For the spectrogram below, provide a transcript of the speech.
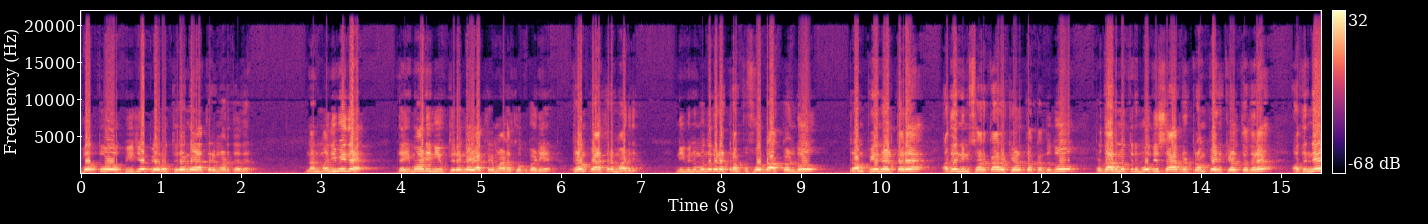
ಇವತ್ತು ಬಿ ಜೆ ಪಿಯವರು ತಿರಂಗ ಯಾತ್ರೆ ಮಾಡ್ತಾ ಇದ್ದಾರೆ. ನನ್ನ ಮನವಿ ಇದೆ, ದಯಮಾಡಿ ನೀವು ತಿರಂಗ ಯಾತ್ರೆ ಮಾಡಕ್ಕೆ ಹೋಗಬೇಡಿ, ಟ್ರಂಪ್ ಯಾತ್ರೆ ಮಾಡಿರಿ. ನೀವು ಇನ್ನು ಮುಂದೆಗಡೆ ಟ್ರಂಪ್ ಫೋಟೋ ಹಾಕ್ಕೊಂಡು, ಟ್ರಂಪ್ ಏನು ಹೇಳ್ತಾರೆ, ಅದೇ ನಿಮ್ಮ ಸರ್ಕಾರ ಕೇಳ್ತಕ್ಕಂಥದ್ದು. ಪ್ರಧಾನಮಂತ್ರಿ ಮೋದಿ ಸಾಹೇಬರು ಟ್ರಂಪ್ ಏನು ಕೇಳ್ತಾ ಇದ್ದಾರೆ, ಅದನ್ನೇ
